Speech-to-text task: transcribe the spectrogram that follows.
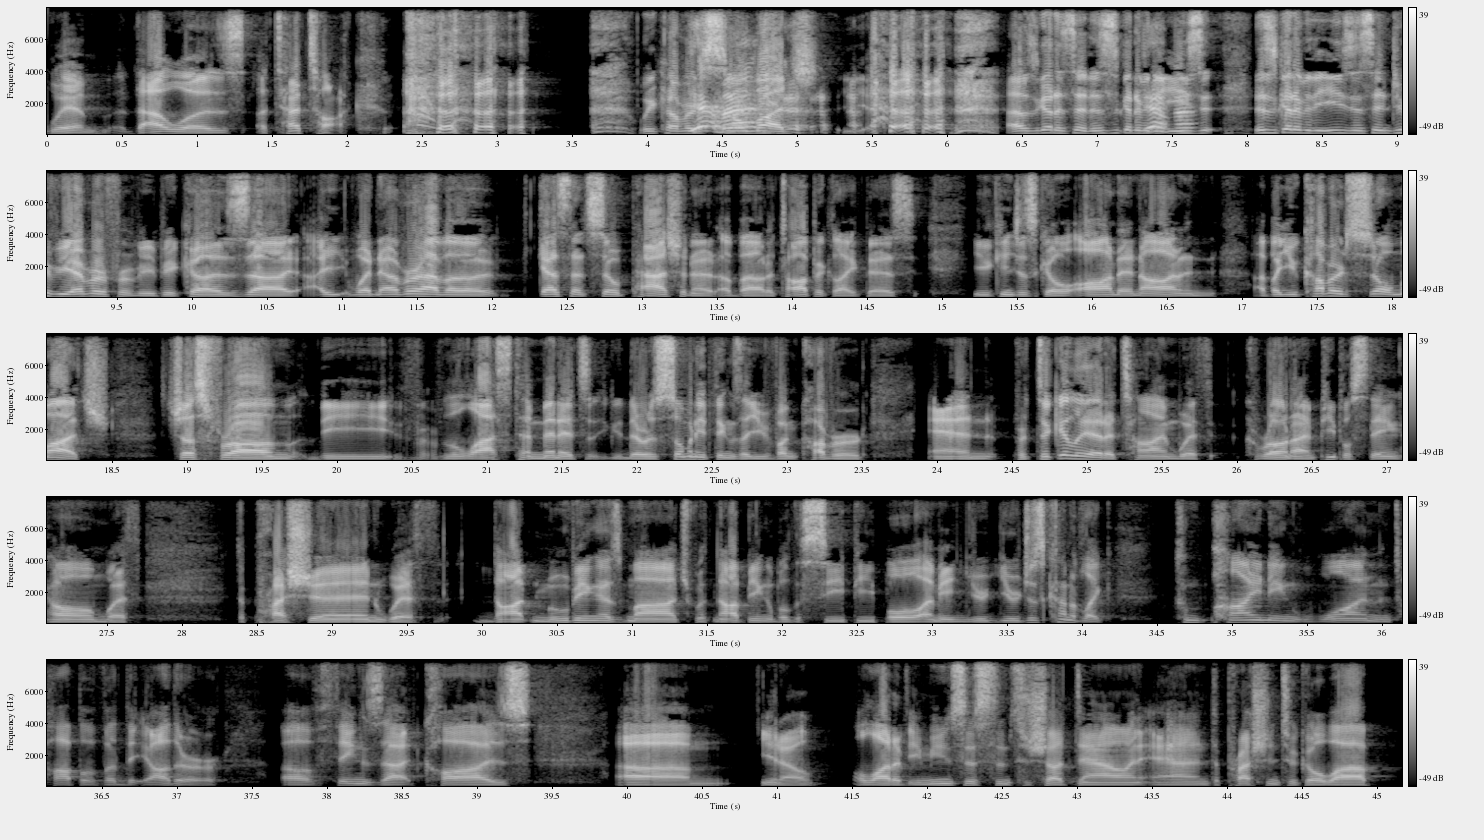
Wim, that was a TED Talk. we covered yeah, so man. much. I was gonna say this is gonna be yeah, the easy. This is gonna be the easiest interview ever for me because uh, I whenever I have a guest that's so passionate about a topic like this, you can just go on and on. And uh, but you covered so much just from the from the last ten minutes. There was so many things that you've uncovered, And particularly at a time with Corona and people staying home with depression, with not moving as much, with not being able to see people. I mean, you're you're just kind of like combining one on top of the other of things that cause, um, you know, a lot of immune systems to shut down and depression to go up.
